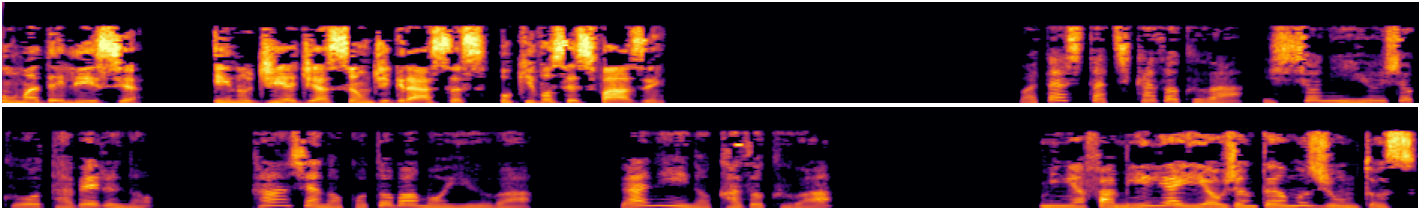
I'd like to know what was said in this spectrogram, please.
Uma delícia. E no dia de ação de graças, o que vocês fazem? 私たち家族は一緒に夕食を食べるの。感謝の言葉も言うわ。ダニーの家族は Minha família e eu jantamos juntos.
